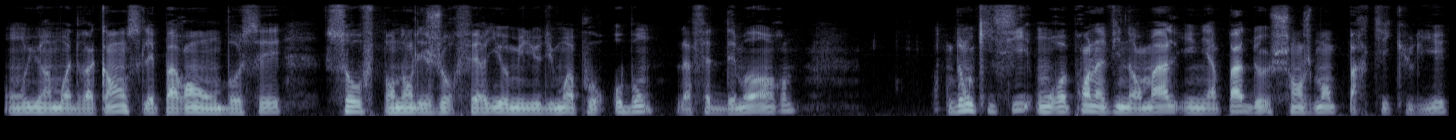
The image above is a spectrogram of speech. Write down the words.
ont eu un mois de vacances, les parents ont bossé, sauf pendant les jours fériés au milieu du mois pour au bon, la fête des morts. Donc ici, on reprend la vie normale, il n'y a pas de changement particulier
